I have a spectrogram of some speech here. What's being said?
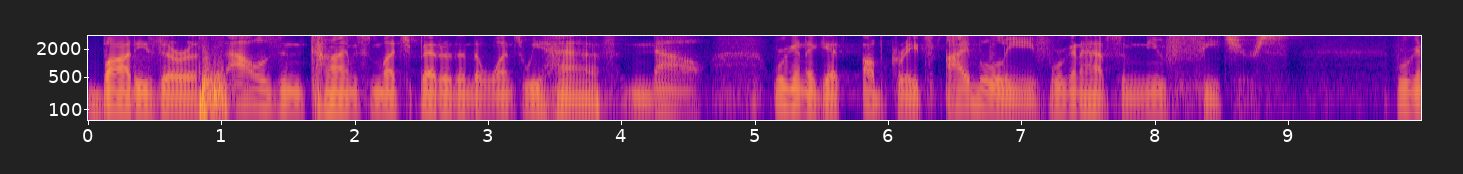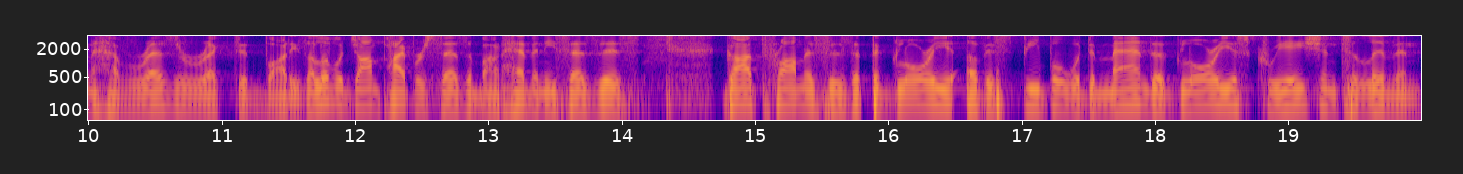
bodies that are a thousand times much better than the ones we have now. We're to get upgrades. I believe we're to have some new features. We're to have resurrected bodies. I love what John Piper says about heaven. He says this God promises that the glory of his people will demand a glorious creation to live in.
